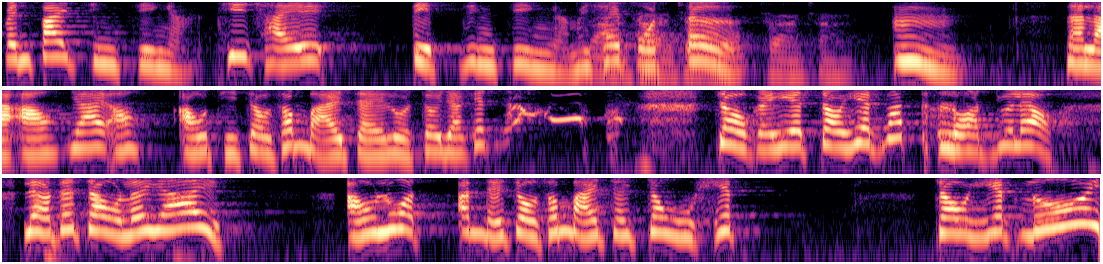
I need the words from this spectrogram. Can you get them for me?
เป็นป้ายจริง ๆ อะ ที่ใช้ติดจริง ๆ อะ ไม่ใช่โปสเตอร์ ใช่ใช่ อืมนั่นแหละเอายายเอาเอาที่เจ้าสำบายใจโหลดเจ้าอยากเฮ็ด เจ้าก็เฮ็ดเจ้าเฮ็ดมาตลอดอยู่แล้ว แล้วแต่เจ้าเลยยายเอาลวดอันไหนเจ้าสำบายใจเจ้าเฮ็ด เจ้าเฮ็ดเลย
